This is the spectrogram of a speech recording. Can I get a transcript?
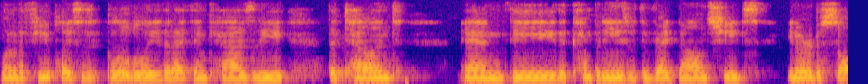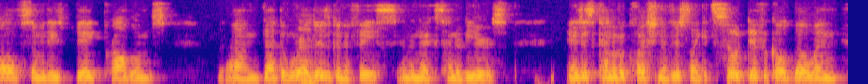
one of the few places globally that I think has the the talent and the the companies with the right balance sheets in order to solve some of these big problems um, that the world mm. is going to face in the next hundred years. And it's just kind of a question of just like it's so difficult though when,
